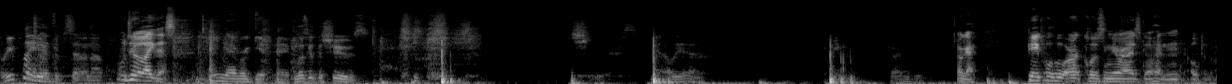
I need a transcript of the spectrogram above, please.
Are we playing Heads Up Seven Up? We'll do it like this. You never get picked. Look at the shoes. Cheers. Hell yeah. Garbage. Okay. People who aren't closing their eyes, go ahead and open them.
